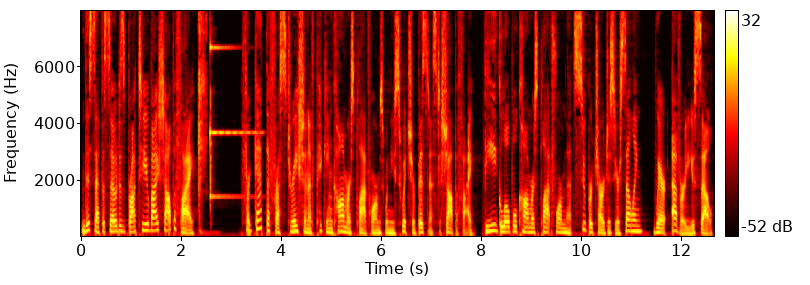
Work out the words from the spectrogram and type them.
This episode is brought to you by Shopify. Forget the frustration of picking commerce platforms when you switch your business to Shopify, the global commerce platform that supercharges your selling wherever you sell.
